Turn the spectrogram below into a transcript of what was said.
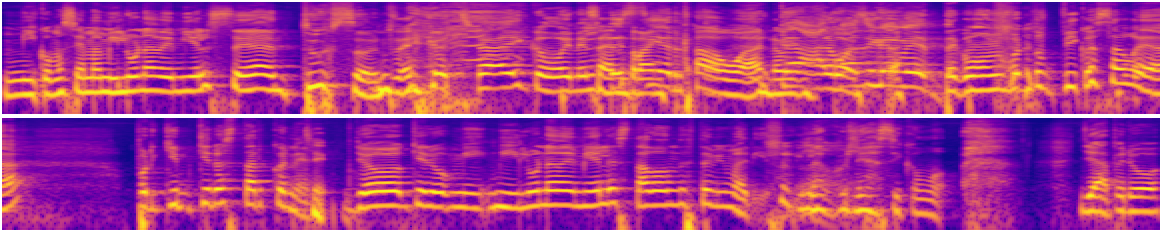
Mi, ¿cómo se llama? Mi luna de miel sea en Tucson, ¿cachai? Como en el O sea, en desierto. Rancagua, no claro, básicamente, como me importa un pico esa wea. Porque quiero estar con él. Sí. Yo quiero, mi, mi luna de miel está donde esté mi marido. Y la Julia así como, ya, pero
